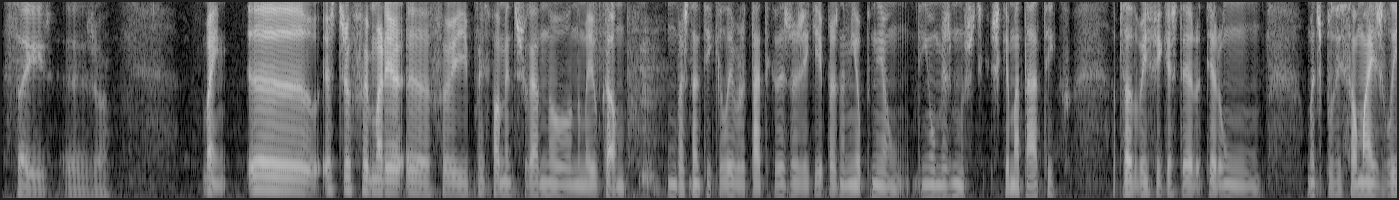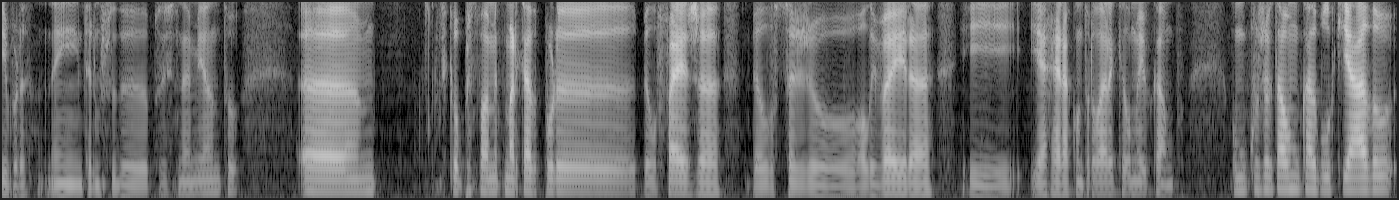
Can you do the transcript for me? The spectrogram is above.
sair, eh, João. Bem, eh, este jogo foi, eh, foi principalmente jogado no, no meio campo, um bastante equilíbrio tático das duas equipas, na minha opinião, tinham o mesmo es- esquema tático, apesar do Benfica ter, ter um- uma disposição mais livre em termos de posicionamento, ahm, ficou principalmente marcado por, eh, pelo Feja, pelo Sérgio Oliveira e, e Herrera a controlar aquele meio campo. Como que o jogo estava um bocado bloqueado,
